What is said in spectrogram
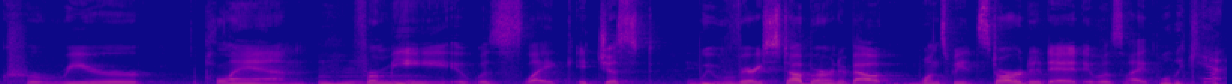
career plan. Mm-hmm. For me it was like it just we were very stubborn about once we had started it it was like well we can't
